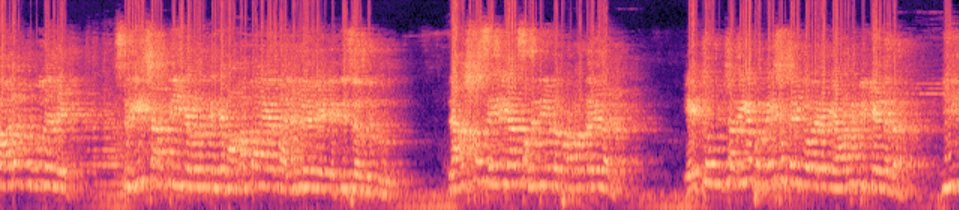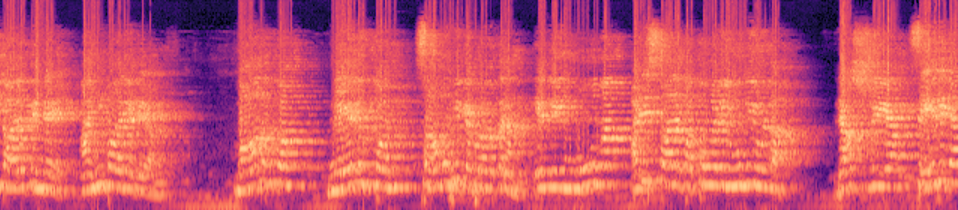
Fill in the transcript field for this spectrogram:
കാലം മുമ്പ് തന്നെ സ്ത്രീ ശാക്തീകരണത്തിന്റെ മഹത്തായ തലങ്ങളിലേക്ക് എത്തിച്ചേർന്നിട്ടുണ്ട്. രാഷ്ട്ര സമിതിയുടെ പ്രവർത്തനങ്ങൾ. ഏറ്റവും ചെറിയ പ്രദേശത്തേക്ക് വരെ വ്യാപിപ്പിക്കേണ്ടത് ഈ കാലത്തിന്റെ അനിവാര്യതയാണ്. മാതൃത്വം നേതൃത്വം സാമൂഹിക പ്രവർത്തനം എന്നീ മൂന്ന് അടിസ്ഥാന തത്വങ്ങളിൽ ഊന്നിയുള്ള രാഷ്ട്രീയ സേവികാ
